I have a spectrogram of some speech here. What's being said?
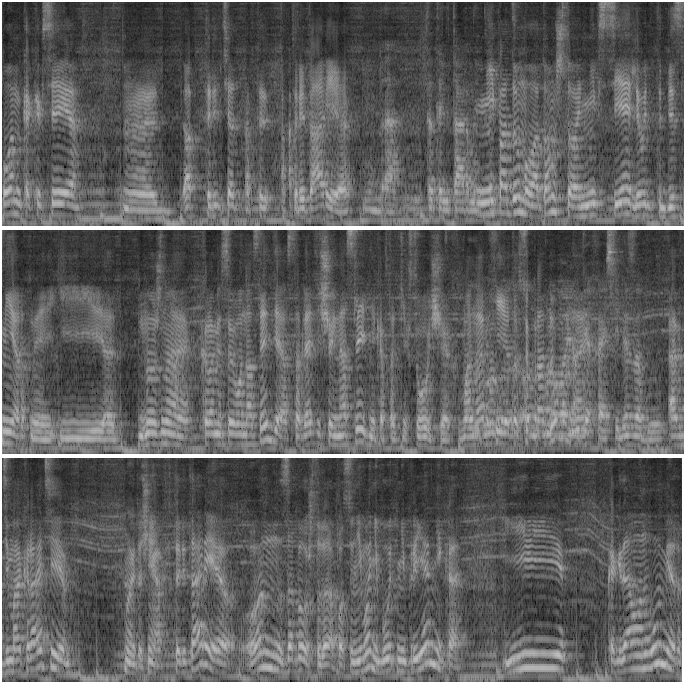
он, как и все авторитет, автори- авторитарии, Да, тоталитарный. не подумал о том, что не все люди бессмертные, и нужно, кроме своего наследия, оставлять еще и наследников в таких случаях. В монархии Он- это все он продумано, людях, а себе забыл. а в демократии, ну, точнее, в авторитарии, он забыл, что да, после него не будет ни преемника, и когда он умер,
